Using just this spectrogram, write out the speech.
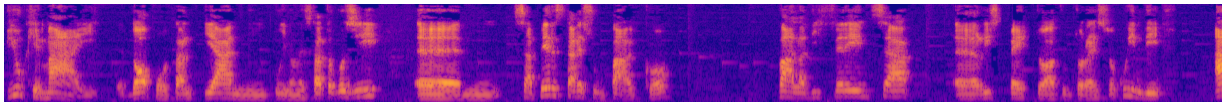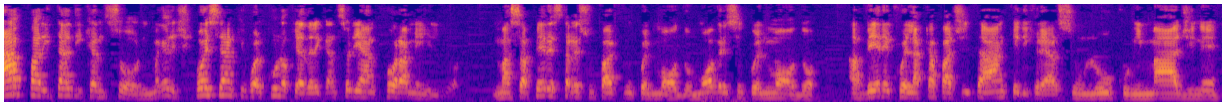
più che mai, dopo tanti anni in cui non è stato così, ehm, saper stare su un palco fa la differenza eh, rispetto a tutto il resto. Quindi a parità di canzoni, magari ci può essere anche qualcuno che ha delle canzoni ancora meglio, ma sapere stare sul palco in quel modo, muoversi in quel modo, avere quella capacità anche di crearsi un look, un'immagine,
